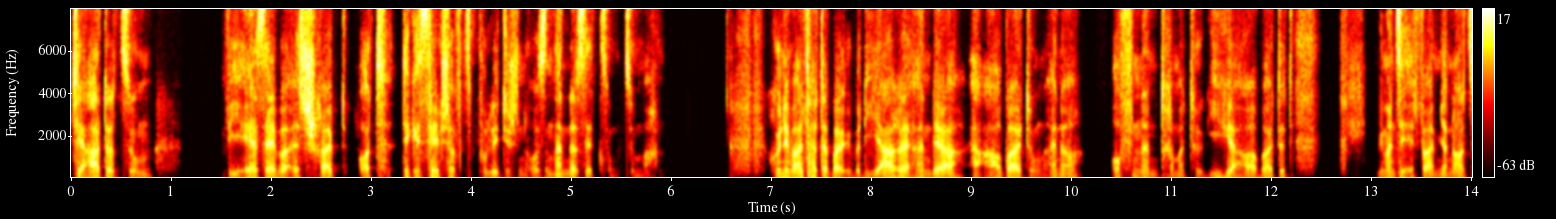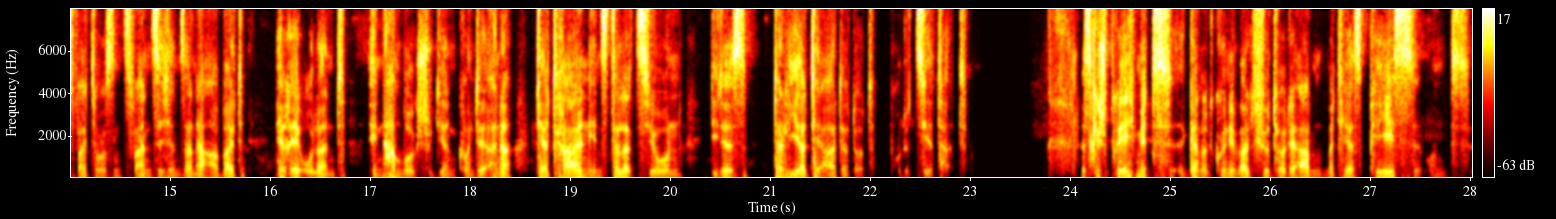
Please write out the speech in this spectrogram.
Theater zum, wie er selber es schreibt, Ort der gesellschaftspolitischen Auseinandersetzung zu machen. Grünewald hat dabei über die Jahre an der Erarbeitung einer offenen Dramaturgie gearbeitet, wie man sie etwa im Januar 2020 in seiner Arbeit Hereroland in Hamburg studieren konnte, einer theatralen Installation, die das Thalia Theater dort produziert hat. Das Gespräch mit Gernot Grünewald führt heute Abend Matthias Pees und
